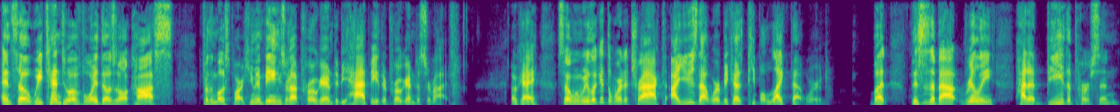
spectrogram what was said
And so we tend to avoid those at all costs for the most part. Human beings are not programmed to be happy, they're programmed to survive. Okay? So when we look at the word attract, I use that word because people like that word. But this is about really how to be the person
